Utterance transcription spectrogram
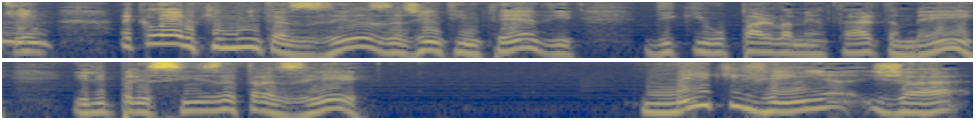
Sim. É claro que muitas vezes a gente entende de que o parlamentar também ele precisa trazer nem que venha já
